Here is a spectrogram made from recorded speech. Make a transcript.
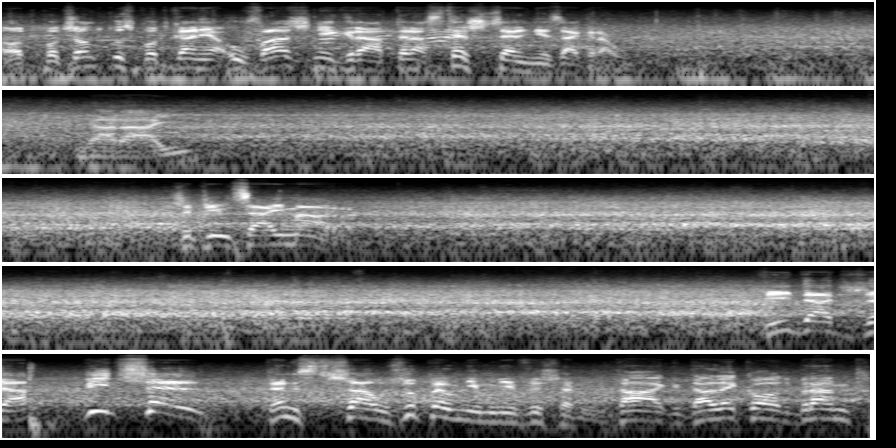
Od początku spotkania uważnie gra, teraz też celnie zagrał. Garaj. Przy piłce Aymar. Widać, że... Witsel! Ten strzał zupełnie mu nie wyszedł. Tak, daleko od bramki.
